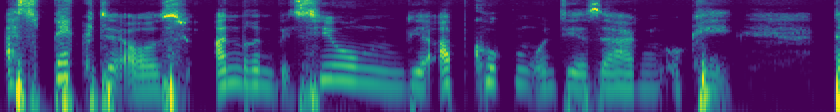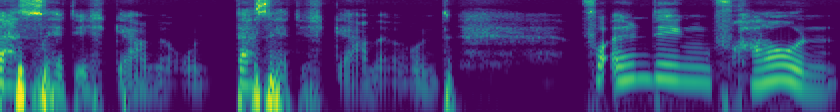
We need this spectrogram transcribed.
Aspekte aus anderen Beziehungen dir abgucken und dir sagen, okay, das hätte ich gerne und das hätte ich gerne. Und vor allen Dingen Frauen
